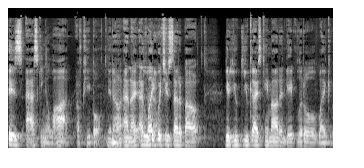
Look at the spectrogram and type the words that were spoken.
is asking a lot of people, you know. Hmm. And I, I like what you said about you, know, you you guys came out and gave little like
